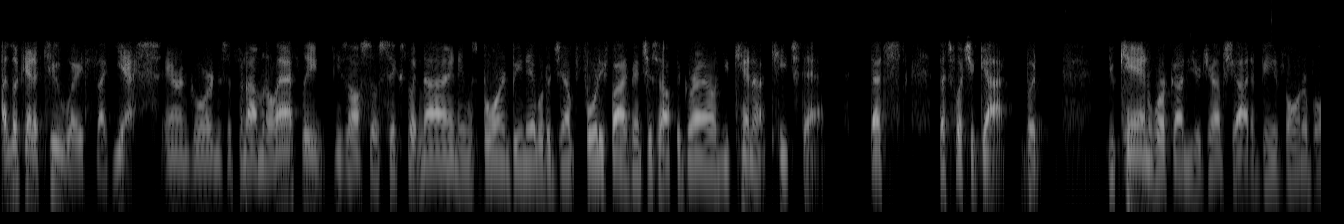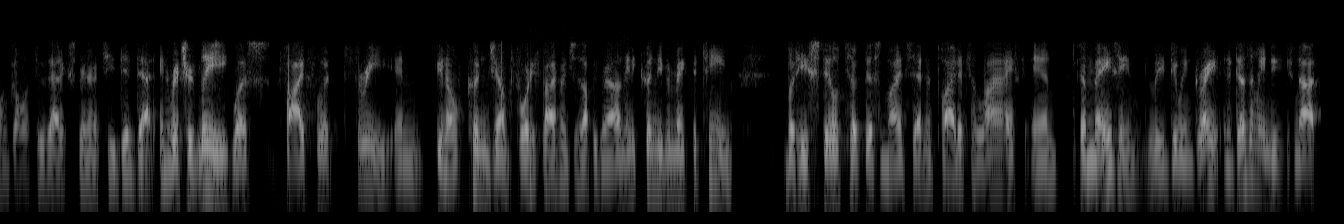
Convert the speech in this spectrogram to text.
I look at it two ways. Like, yes, Aaron Gordon is a phenomenal athlete. He's also six foot nine and was born being able to jump 45 inches off the ground. You cannot teach that. That's that's what you got. But you can work on your jump shot and being vulnerable and going through that experience. He did that. And Richard Lee was five foot three and, you know, couldn't jump 45 inches off the ground and he couldn't even make the team. But he still took this mindset and applied it to life and amazingly doing great. And it doesn't mean he's not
